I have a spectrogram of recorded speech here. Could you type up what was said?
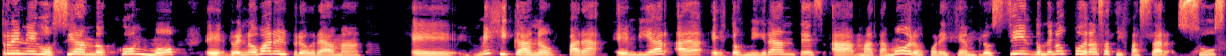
renegociando cómo eh, renovar el programa eh, mexicano para enviar a estos migrantes a Matamoros, por ejemplo, donde no podrán satisfacer sus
